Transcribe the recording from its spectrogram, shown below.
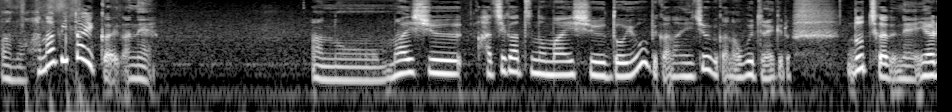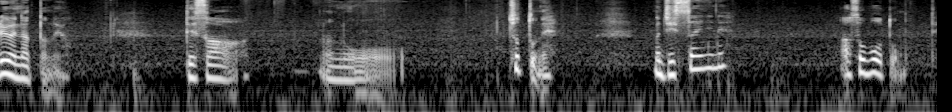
あの花火大会がねあの毎週8月の毎週土曜日かな日曜日かな覚えてないけどどっちかでねやるようになったのよ。でさあのちょっとね、まあ、実際にね遊ぼうと思って。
